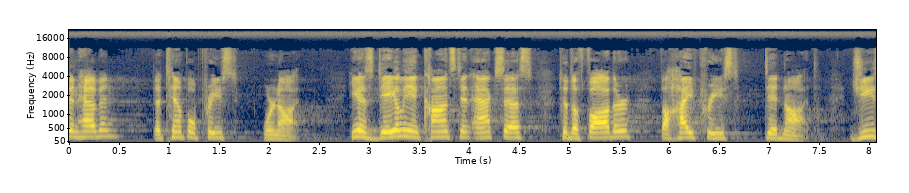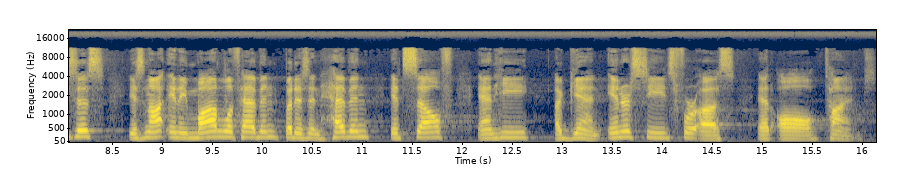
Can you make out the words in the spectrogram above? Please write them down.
in heaven, the temple priests were not. He has daily and constant access to the Father, the high priest did not. Jesus is not in a model of heaven, but is in heaven itself, and he, again, intercedes for us at all times.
